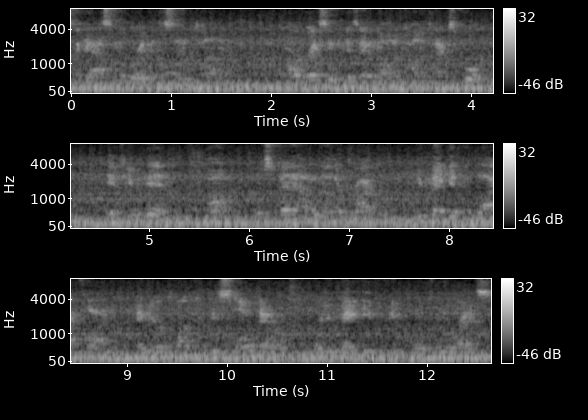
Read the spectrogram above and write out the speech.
the gas and the brake at the same time. Kart racing is a non-contact sport. If you hit, bump, or spin out another driver, you may get the black flag, and your car could be slowed down, or you may even be pulled from the race.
